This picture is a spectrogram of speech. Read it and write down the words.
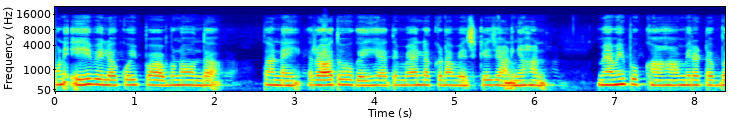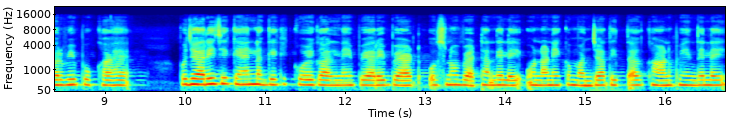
ਹੁਣ ਇਹ ਵੇਲਾ ਕੋਈ ਭਾਅ ਬਣਾਉਣ ਦਾ ਤਾਂ ਨਹੀਂ, ਰਾਤ ਹੋ ਗਈ ਹੈ ਤੇ ਮੈਂ ਲੱਕੜਾਂ ਵੇਚ ਕੇ ਜਾਣੀਆਂ ਹਨ। ਮੈਂ ਵੀ ਭੁੱਖਾ ਹਾਂ, ਮੇਰਾ ਟੱਬਰ ਵੀ ਭੁੱਖਾ ਹੈ। ਪੁਜਾਰੀ ਜੀ ਕਹਿਣ ਲੱਗੇ ਕਿ ਕੋਈ ਗੱਲ ਨਹੀਂ, ਪਿਆਰੇ ਬੈਠ ਉਸ ਨੂੰ ਬੈਠਣ ਦੇ ਲਈ ਉਹਨਾਂ ਨੇ ਇੱਕ ਮੰਜਾ ਦਿੱਤਾ, ਖਾਣ ਪੀਣ ਦੇ ਲਈ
